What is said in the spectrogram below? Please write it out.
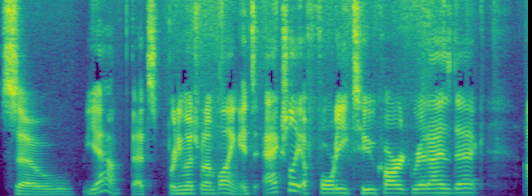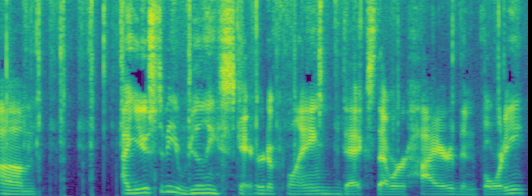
So yeah, that's pretty much what I'm playing. It's actually a 42 card Red Eyes deck. Um, I used to be really scared of playing decks that were higher than 40,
